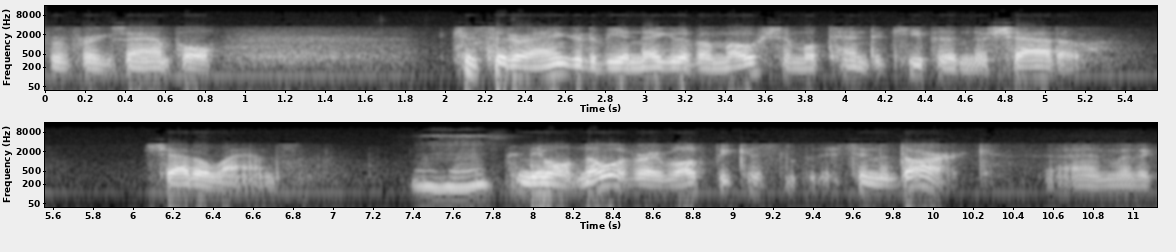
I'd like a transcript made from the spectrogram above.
for, for example, consider anger to be a negative emotion will tend to keep it in the shadow, shadowlands. Mm-hmm. And they won't know it very well because it's in the dark. And when it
